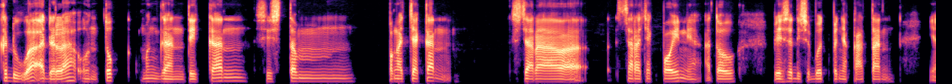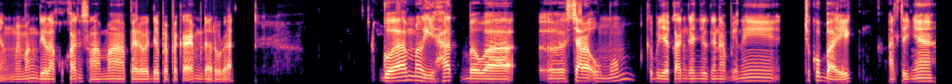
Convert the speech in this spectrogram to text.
kedua adalah untuk menggantikan sistem pengecekan secara secara checkpoint ya atau biasa disebut penyekatan yang memang dilakukan selama periode PPKM darurat. Gua melihat bahwa e, secara umum kebijakan ganjil genap ini cukup baik, artinya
